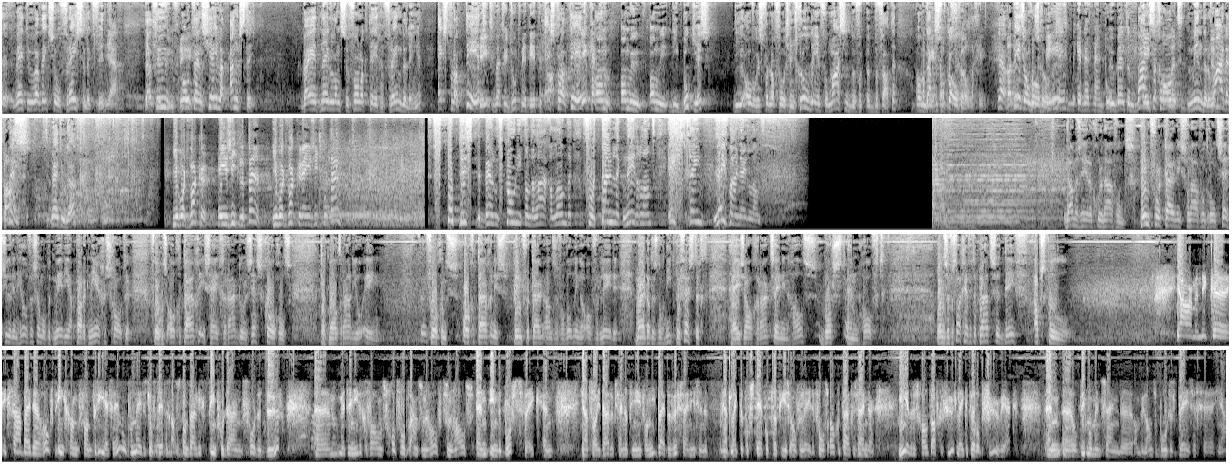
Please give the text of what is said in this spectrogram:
eh, weet u wat ik zo vreselijk vind? Ja. Dat vind u potentiële angsten bij het Nederlandse volk tegen vreemdelingen exploiteert, Weet u wat u doet met dit exploiteert heb om, om, u, om u die boekjes, die overigens voor, nog voor geen gulden informatie eh, bevatten, om dat te verkopen. Ja, Wat weer zo'n beschuldiging. met mijn boek U bent een buitengewoon minderwaardig mens. Weet u dat? Je wordt wakker en je ziet Le Pen. Je wordt wakker en je ziet Fortuyn. Stop dus de Berlusconi van de lage landen. Fortuinlijk Nederland is geen leefbaar Nederland. Dames en heren, goedenavond. Pim Fortuyn is vanavond rond 6 uur in Hilversum op het Mediapark neergeschoten. Volgens ooggetuigen is hij geraakt door zes kogels. Dat meldt Radio 1. Volgens ooggetuigen is Pim Fortuyn aan zijn verwondingen overleden, maar dat is nog niet bevestigd. Hij zou geraakt zijn in hals, borst en hoofd. Onze verslaggever ter plaatse, Dave Abspoel. Ja, Armen, ik, eh, ik sta bij de hoofdingang van 3FM. Op een metertje of 30 afstand, daar ligt Pim Fortuyn voor de deur. Ehm, met in ieder geval een schotwond aan zijn hoofd, zijn hals en in de borststreek. Zal je duidelijk zijn dat hij in ieder geval niet bij bewustzijn is. En het, ja, het lijkt er toch sterk op dat hij is overleden. Volgens ooggetuigen zijn er meerdere schoten afgevuurd. Leek het wel op vuurwerk. En eh, op dit moment zijn de ambulanceboerders bezig eh, ja,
